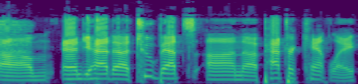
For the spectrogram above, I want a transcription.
Um, and you had uh, two bets on uh, Patrick Cantlay,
